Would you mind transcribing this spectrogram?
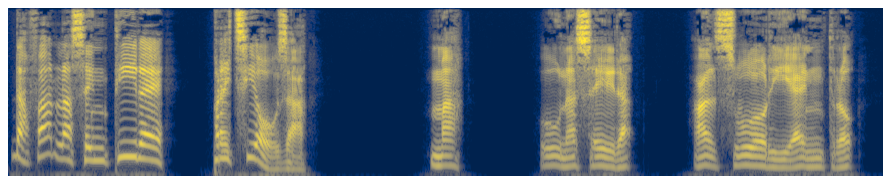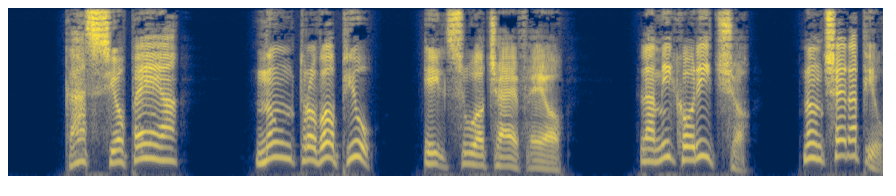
da farla sentire preziosa. Ma una sera, al suo rientro, Cassiopea non trovò più il suo Cefeo. L'amico riccio. Non c'era più.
